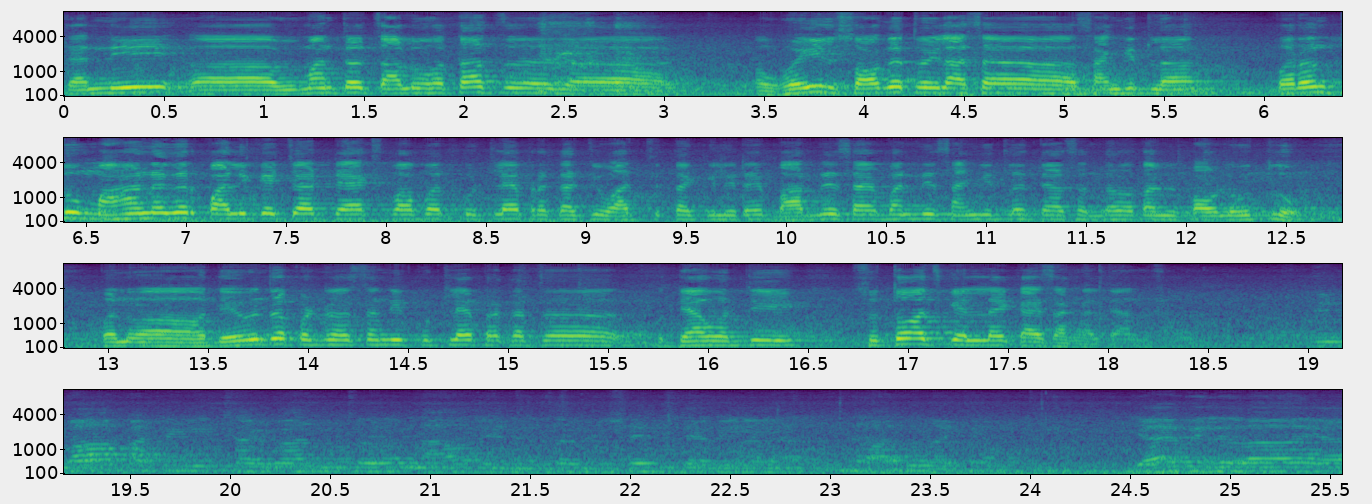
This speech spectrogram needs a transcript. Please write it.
त्यांनी विमानतळ चालू होताच होईल स्वागत होईल असं सांगितलं. परंतु महानगरपालिकेच्या टॅक्सबाबत कुठल्याही प्रकारची वाच्यता केली नाही. बारणे साहेबांनी सांगितलं त्या संदर्भात आम्ही पावलं उचलू. पण देवेंद्र फडणवीसांनी कुठल्याही प्रकारचं त्यावरती सुतोवाच केलेला आहे काय सांगाल त्यानुसार? या वेळेला या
